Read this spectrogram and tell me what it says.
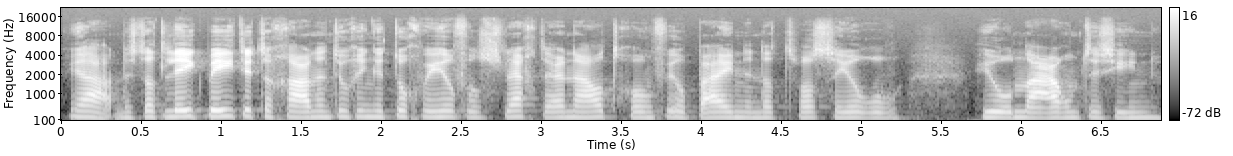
Ja, dus dat leek beter te gaan. En toen ging het toch weer heel veel slechter. En hij had gewoon veel pijn. En dat was heel, heel naar om te zien. En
